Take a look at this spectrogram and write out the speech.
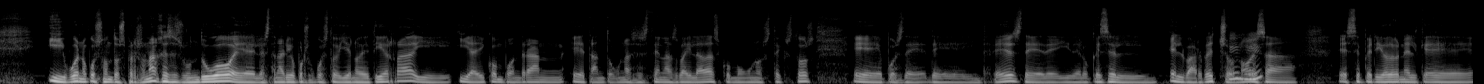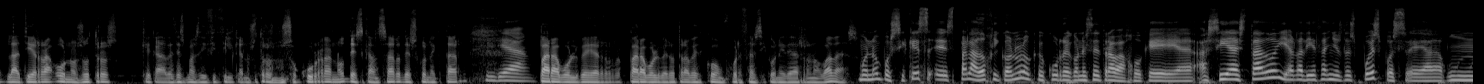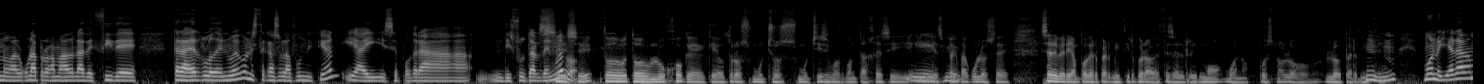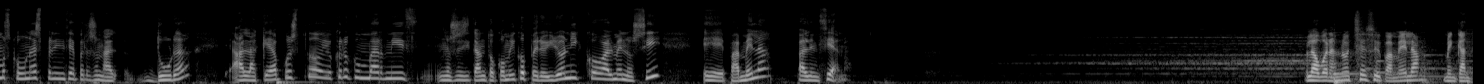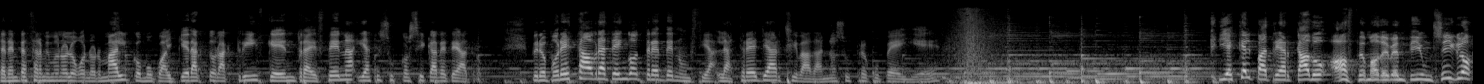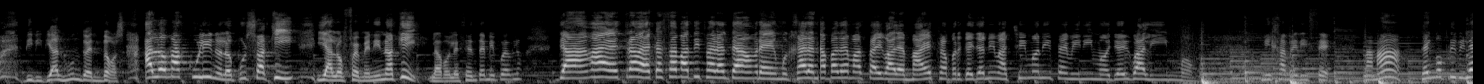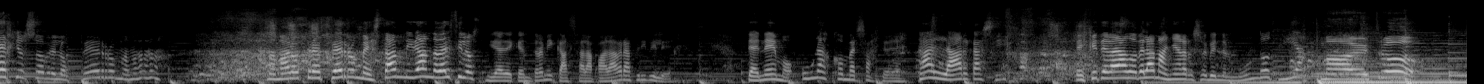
Y bueno, pues son dos personajes, es un dúo, eh, el escenario por supuesto lleno de tierra y, y ahí compondrán eh, tanto unas escenas bailadas como unos textos eh, pues de, de interés de, de- y de lo que es el, el barbecho, ¿no? Esa, ese periodo en el que la tierra o nosotros, que cada vez es más difícil que a nosotros nos ocurra, ¿no? Descansar, desconectar Ya. para volver, para volver otra vez con fuerzas y con ideas renovadas. Bueno, pues sí que es, es paradójico, ¿no? Lo que ocurre con este trabajo, que eh, así ha estado y ahora 10 años después, pues eh, algún- alguna programadora decide traerlo de nuevo, en este caso la fundición, y ahí se podrá disfrutar de sí, nuevo. Sí, todo, todo un lujo que, que otros muchos, muchísimos montajes y, espectáculos se, se deberían poder permitir, pero a veces el ritmo, bueno, pues no lo, lo permite. Bueno, y ahora vamos con una experiencia personal dura, a la que ha puesto, yo creo que un barniz, no sé si tanto cómico, pero irónico al menos sí, eh, Pamela Valenciano. Hola, buenas noches, soy Pamela. Me encantaría empezar mi monólogo normal, como cualquier actor o actriz que entra a escena y hace sus cositas de teatro. Pero por esta obra tengo tres denuncias, las tres ya archivadas, no os preocupéis, ¿eh? Y es que el patriarcado, hace más de 21 siglos, dividió al mundo en dos. A lo masculino lo puso aquí y a lo femenino aquí. La adolescente de mi pueblo. Ya, maestra, es que somos diferentes hombres y mujeres. No podemos ser iguales, maestra, porque yo ni machismo ni feminismo, yo igualismo. Mi hija me dice, mamá, tengo privilegios sobre los perros, mamá. Mamá, los tres perros me están mirando a ver si los... Mira, de que entró a mi casa la palabra privilegio. Tenemos unas conversaciones tan largas, hija. Es que te da las dos de la mañana resolviendo el mundo, tía. Maestro.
